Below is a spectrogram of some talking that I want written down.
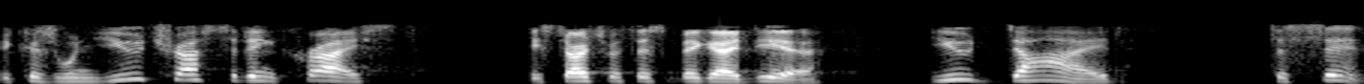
Because when you trusted in Christ, he starts with this big idea you died to sin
